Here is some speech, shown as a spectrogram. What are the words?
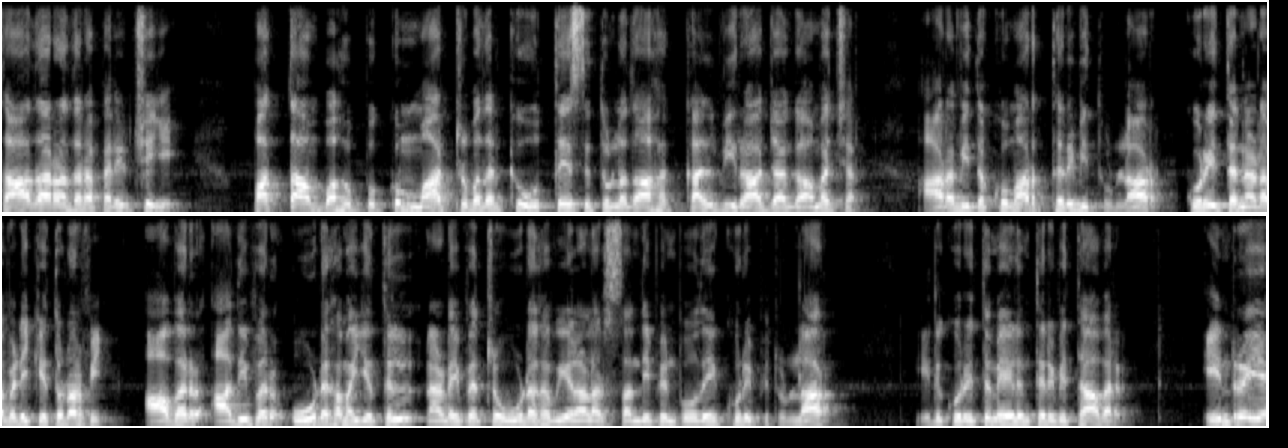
சாதாரணதர பரீட்சையை பத்தாம் வகுப்புக்கும் மாற்றுவதற்கு உத்தேசித்துள்ளதாக கல்வி ராஜாங்க அமைச்சர் அரவிந்தகுமார் தெரிவித்துள்ளார். குறித்த நடவடிக்கை தொடர்பில் அவர் அதிபர் ஊடக மையத்தில் நடைபெற்ற ஊடகவியலாளர் சந்திப்பின் போதே குறிப்பிட்டுள்ளார். இது குறித்து மேலும் தெரிவித்த அவர் இன்றைய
